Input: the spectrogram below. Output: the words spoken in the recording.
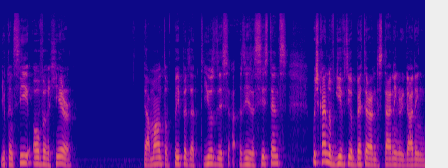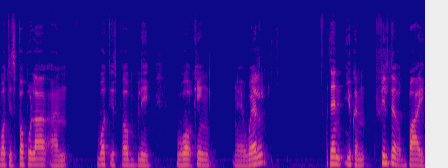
You can see over here the amount of people that use this these assistants, which kind of gives you a better understanding regarding what is popular and what is probably working uh, well. Then you can filter by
